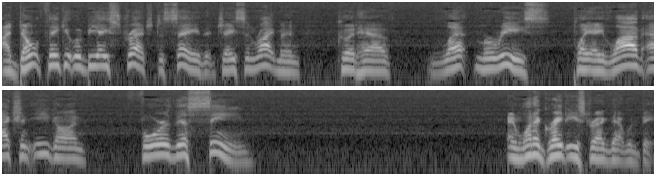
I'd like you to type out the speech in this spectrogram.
I don't think it would be a stretch to say that Jason Reitman could have let Maurice play a live action Egon for this scene. And what a great Easter egg that would be.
